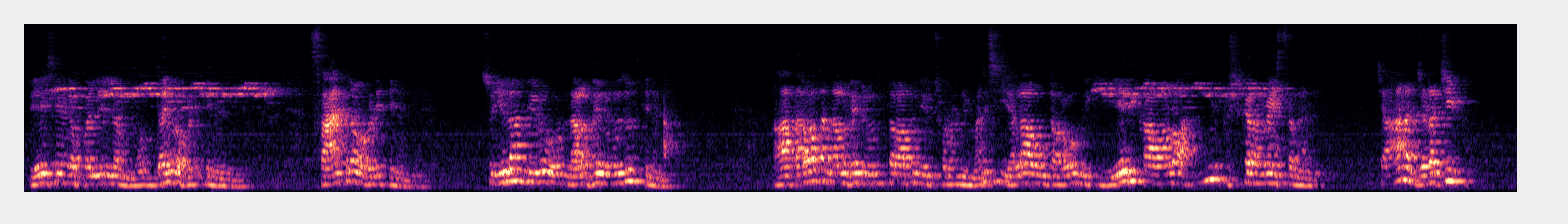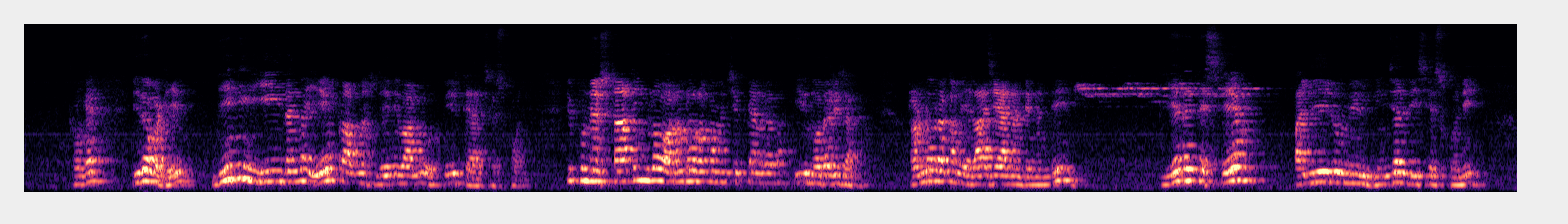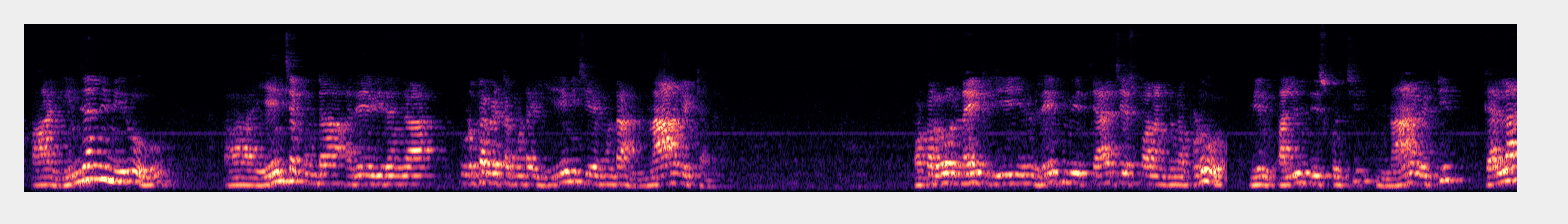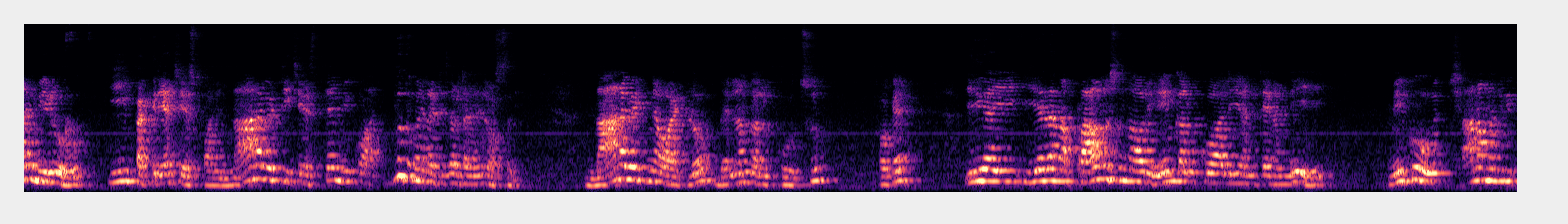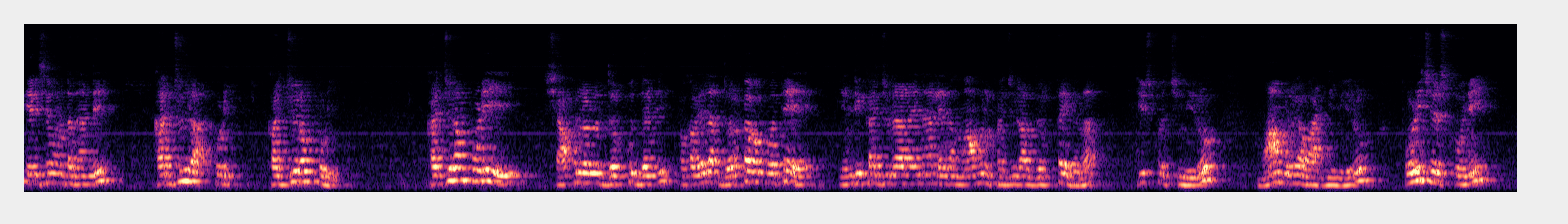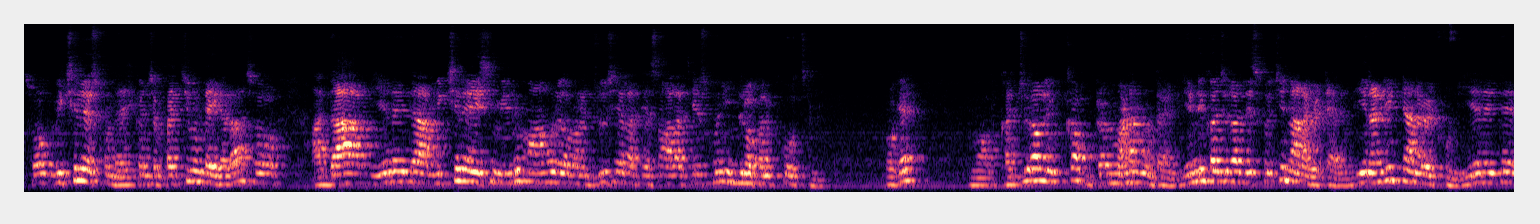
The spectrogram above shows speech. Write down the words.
వేసిన పల్లీల ముద్దని ఒకటి తినండి సాయంత్రం ఒకటి తినండి. సో ఇలా మీరు నలభై రోజులు తినండి. ఆ తర్వాత నలభై రోజుల తర్వాత మీరు చూడండి మనిషి ఎలా ఉంటారో మీకు ఏది కావాలో అన్ని పుష్కలంగా ఇస్తుందండి చాలా జడచీపు ఓకే? ఇదొకటి. దీన్ని ఈ విధంగా ఏ ప్రాబ్లమ్స్ లేని వాళ్ళు మీరు తయారు చేసుకోవాలి. ఇప్పుడు నేను స్టార్టింగ్లో రెండో రకం అని చెప్పాను కదా ఇది మొదటి రకం. రెండో రకం ఎలా చేయాలంటేనండి ఏదైతే సేమ్ పల్లీలు మీరు గింజలు తీసేసుకొని ఆ గింజల్ని మీరు ఏంచకుండా అదే విధంగా ఉడకబెట్టకుండా ఏమి చేయకుండా నానబెట్టాలి. ఒకరోజు నైట్ ఈ రేపు మీరు తయారు చేసుకోవాలనుకున్నప్పుడు మీరు పల్లీలు తీసుకొచ్చి నానబెట్టి తెల్లారి మీరు ఈ ప్రక్రియ చేసుకోవాలి. నానబెట్టి చేస్తే మీకు అద్భుతమైన రిజల్ట్ అనేది వస్తుంది. నానబెట్టిన వాటిలో బెల్లం కలుపుకోవచ్చు. ఓకే? ఇక ఈ- ఏదైనా ప్రాబ్లమ్స్ ఉన్న వాళ్ళు ఏం కలుపుకోవాలి అంటేనండి మీకు చాలా మందికి తెలిసే ఉంటుందండి ఖర్జూర పొడి ఖర్జూరం పొడి. ఖర్జూరం పొడి షాపులలో దొరుకుద్దండి. ఒకవేళ దొరకకపోతే ఎండి ఖర్జూరాలైనా లేదా మామూలు ఖర్జూరాలు దొరుకుతాయి కదా తీసుకొచ్చి మీరు మామూలుగా వాటిని మీరు పొడి చేసుకొని సో మిక్సీలో వేసుకోండి. కొంచెం పచ్చి ఉంటాయి కదా సో ఆ దా ఏదైతే ఆ మిక్సీలో వేసి మీరు మామూలుగా మనం జ్యూస్ ఎలా చేస్తాం అలా చేసుకొని ఇందులో కలుపుకోవచ్చండి ఓకే? ఖర్జూరాలు ఇంకా బ్రహ్మాండంగా ఉంటాయండి. ఎండి ఖర్జూరాలు తీసుకొచ్చి నానబెట్టాలి ఈ రెండింటిని నానబెట్టుకోండి. ఏదైతే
